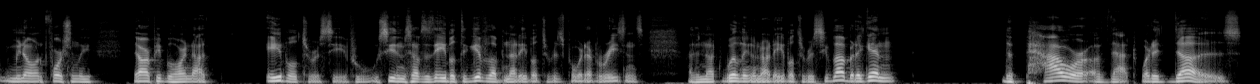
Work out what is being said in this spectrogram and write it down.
we know, unfortunately, there are people who are not able to receive, who see themselves as able to give love, not able to, for whatever reasons, either not willing or not able to receive love. But again, the power of that, what it does,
